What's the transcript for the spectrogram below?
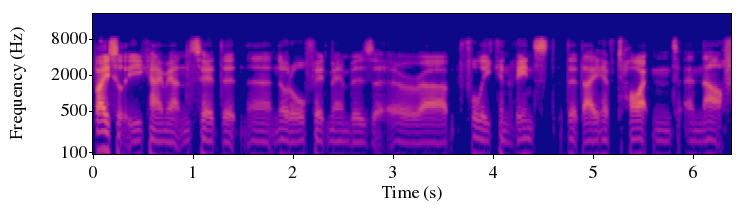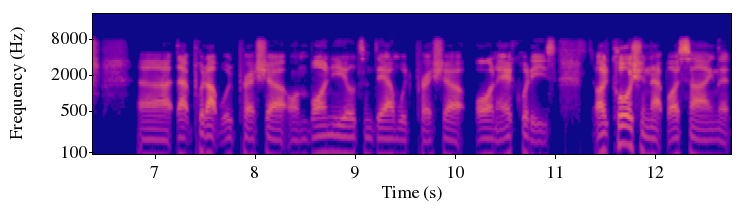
basically, he came out and said that not all Fed members are fully convinced that they have tightened enough. that put upward pressure on bond yields and downward pressure on equities. I'd caution that by saying that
